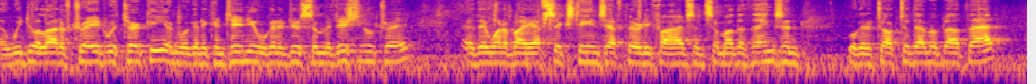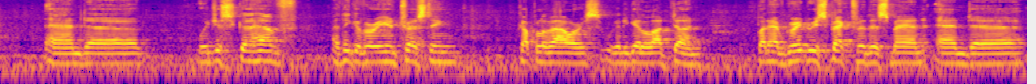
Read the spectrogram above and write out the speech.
Uh, we do a lot of trade with Turkey, and we're going to continue. We're going to do some additional trade. Uh, they want to buy F 16s, F 35s, and some other things, and we're going to talk to them about that. And uh, we're just going to have, I think, a very interesting couple of hours. We're going to get a lot done. But I have great respect for this man, and uh,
